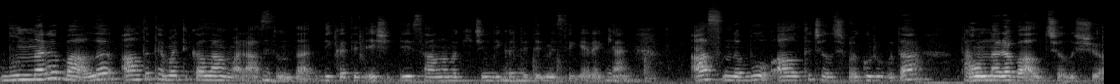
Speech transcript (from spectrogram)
Bunlara bağlı altı tematik alan var aslında. Dikkat et eşitliği sağlamak için dikkat Hı hı. edilmesi gereken. Aslında bu altı çalışma grubu da Tamam. onlara bağlı çalışıyor.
